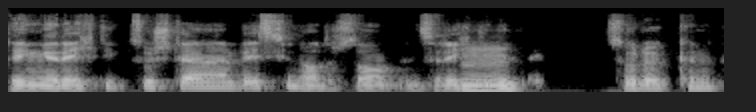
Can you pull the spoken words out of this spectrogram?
Dinge richtig zu stellen ein bisschen oder so ins richtige mhm. zu rücken.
